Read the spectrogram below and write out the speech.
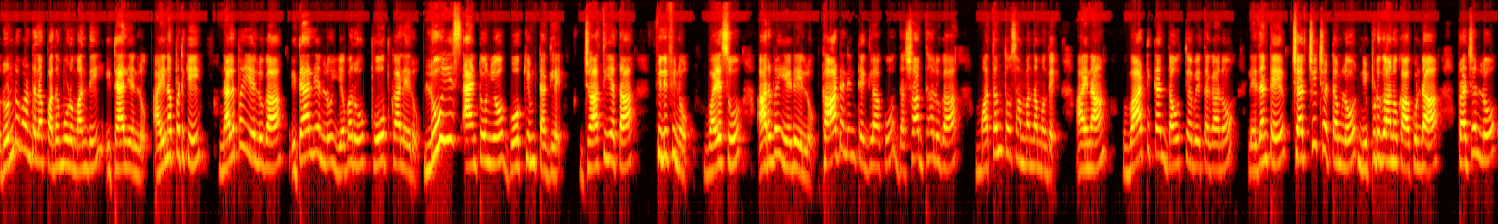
రెండు వందల పదమూడు మంది ఇటాలియన్లు. అయినప్పటికీ నలభై ఏళ్ళుగా ఇటాలియన్లు ఎవరు పోప్గా లేరు. లూయిస్ ఆంటోనియో గోకిమ్ టగ్లే జాతీయత ఫిలిపినో వయసు అరవై ఏడేళ్ళు కార్డలిన్ టెగ్లాకు దశాబ్దాలుగా మతంతో సంబంధం ఉంది. ఆయన వాటికన్ దౌత్యవేత్తగానో లేదంటే చర్చి చట్టంలో నిపుణుగానో కాకుండా ప్రజల్లో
